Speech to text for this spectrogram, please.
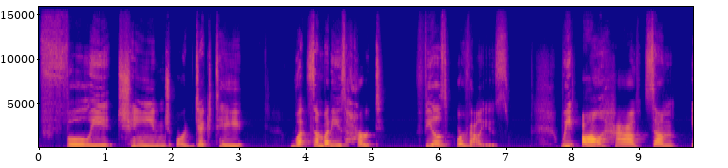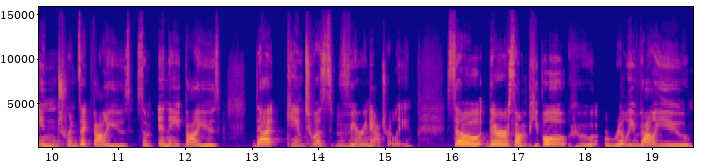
fully change or dictate what somebody's heart feels or values. We all have some intrinsic values, some innate values that came to us very naturally. So there are some people who really value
